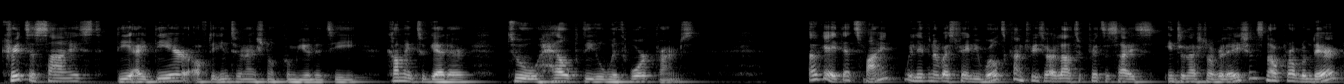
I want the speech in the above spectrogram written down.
criticized the idea of the international community coming together to help deal with war crimes. Okay, that's fine. We live in a Westphalian world. Countries are allowed to criticize international relations, no problem there.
